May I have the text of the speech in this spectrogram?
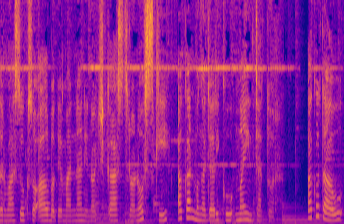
termasuk soal bagaimana Ninochka Stronovsky akan mengajariku main catur. Aku tahu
